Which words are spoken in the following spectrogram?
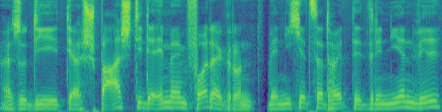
Also die, der Spaß steht ja immer im Vordergrund. Wenn ich jetzt halt heute trainieren will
